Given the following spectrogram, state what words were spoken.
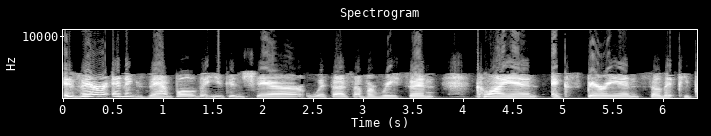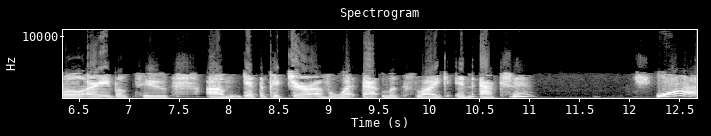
is there an example that you can share with us of a recent client experience so that people are able to um, get the picture of what that looks like in action? Yeah,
